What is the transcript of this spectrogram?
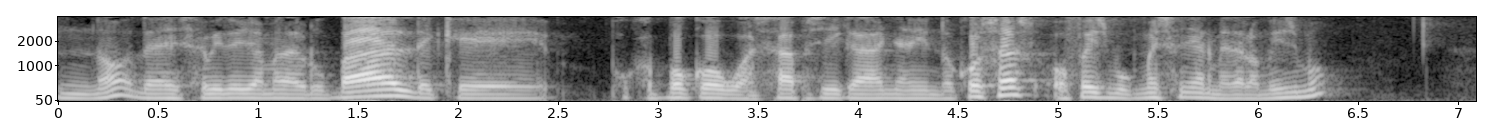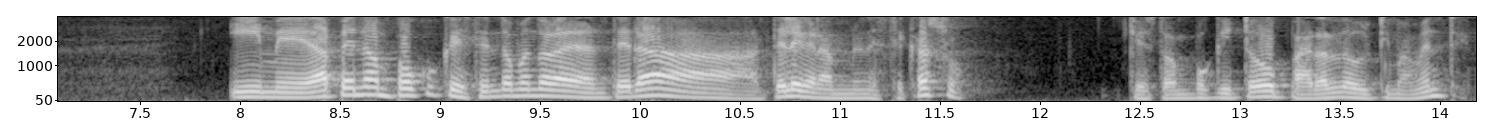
¿no? De esa videollamada grupal, de que poco a poco WhatsApp siga añadiendo cosas, o Facebook Messenger me da lo mismo. Y me da pena un poco que estén tomando la delantera a Telegram en este caso, que está un poquito parada últimamente.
